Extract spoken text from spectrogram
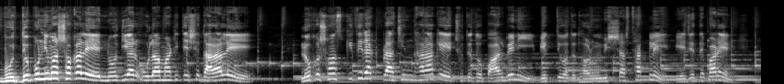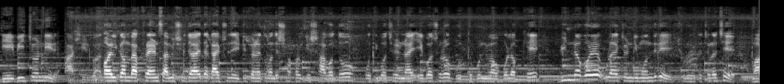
বুদ্ধ পূর্ণিমার সকালে নদিয়ার উলা মাটিতে এসে দাঁড়ালে লোকসংস্কৃতির এক প্রাচীন ধারাকে ছুতে তো পারবেনই। ব্যক্তিগত ধর্মবিশ্বাস থাকলে পেয়ে যেতে পারেন দেবী চণ্ডীর আশীর্বাদ। ওয়েলকাম ব্যাক ফ্রেন্ডস আমি সুজয় দ্য গাইড ইউটিউব চ্যানেলে তোমাদের সকলকে স্বাগত। প্রতি বছরের নয় এবছরও বুদ্ধ পূর্ণিমা উপলক্ষে বিনগরে উলাইচণ্ডী মন্দিরে শুরু হতে চলেছে মা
